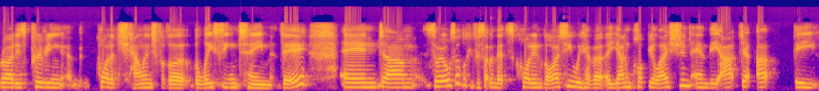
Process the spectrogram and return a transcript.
Road is proving quite a challenge for the, the leasing team there. And um, so, we're also looking for something that's quite inviting. We have a, a young population, and the art, art the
